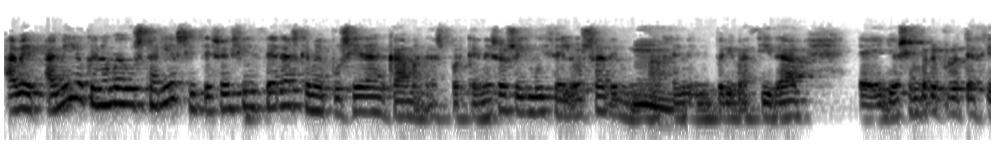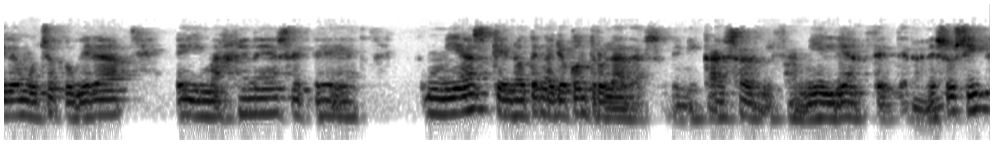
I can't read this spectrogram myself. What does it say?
A ver, a mí lo que no me gustaría, si te soy sincera, es que me pusieran cámaras, porque en eso soy muy celosa de mi Mm. imagen, de mi privacidad. Eh, yo siempre he protegido mucho que hubiera eh, imágenes eh, mías que no tenga yo controladas, de mi casa, de mi familia, etcétera. En eso sí,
